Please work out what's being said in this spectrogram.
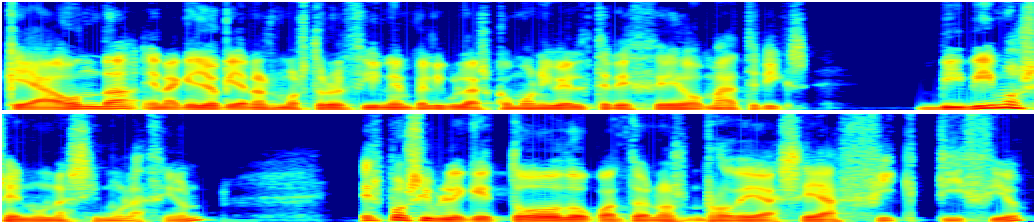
que ahonda en aquello que ya nos mostró el cine en películas como Nivel 13 o Matrix. ¿Vivimos en una simulación? ¿Es posible que todo cuanto nos rodea sea ficticio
